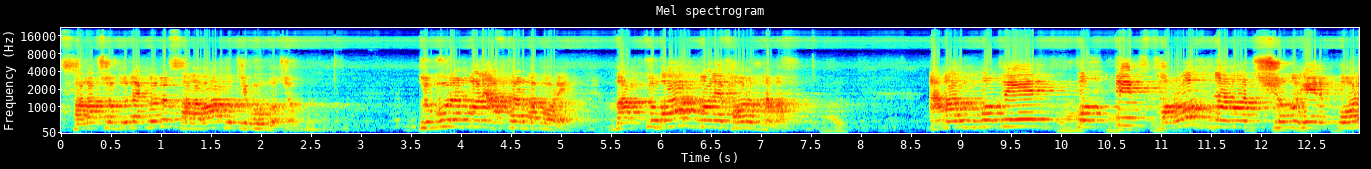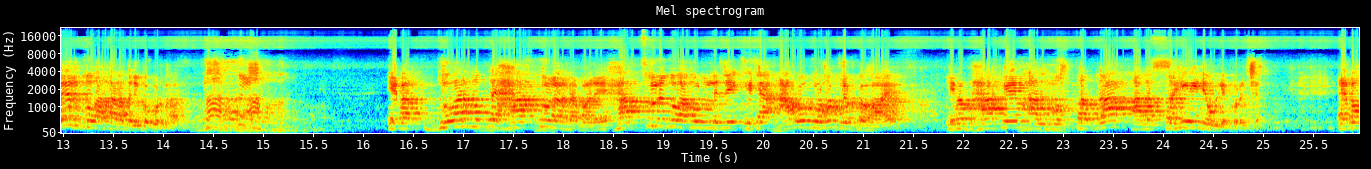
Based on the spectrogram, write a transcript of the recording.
সালাত শব্দটা এক হলো? সালাওয়াত হচ্ছে বহু বচন। দুবুরাত মানে আফটার বা পরে মাকতুবাত মানে ফরজ নামাজ। আমার উম্মতের প্রত্যেক ফরজ নামাজ সমূহের পরের দোয়া তাড়াতাড়ি কবুল হয়। এবার দোয়ার মধ্যে হাত তোলার ব্যাপারে, হাত তুলে দোয়া করলে যে এটা আরও গ্রহণযোগ্য হয় আল উল্লেখ করেছেন। এবং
